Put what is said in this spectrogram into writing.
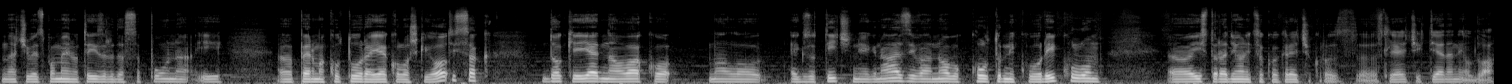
znači već spomenute izrada sapuna i permakultura i ekološki otisak dok je jedna ovako malo egzotičnijeg naziva, novo kulturni kurikulum, e, isto radionica koja kreće kroz e, sljedećih tjedan ili dva.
